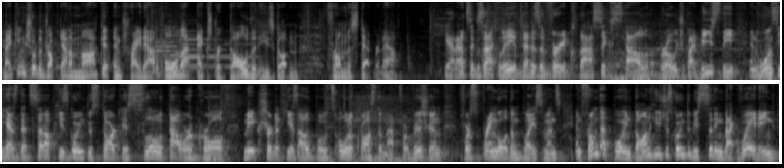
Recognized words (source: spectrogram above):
making sure to drop down a market and trade out all that extra gold that he's gotten from the Steppe Redoubt. Yeah, that's exactly it. That is a very classic style approach by Beastly, and once he has that set up, he's going to start his slow tower crawl, make sure that he has outposts all across the map for vision, for Springald placements, and from that point on, he's just going to be sitting back waiting,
